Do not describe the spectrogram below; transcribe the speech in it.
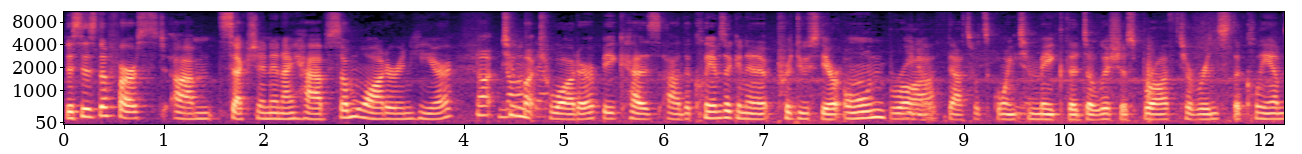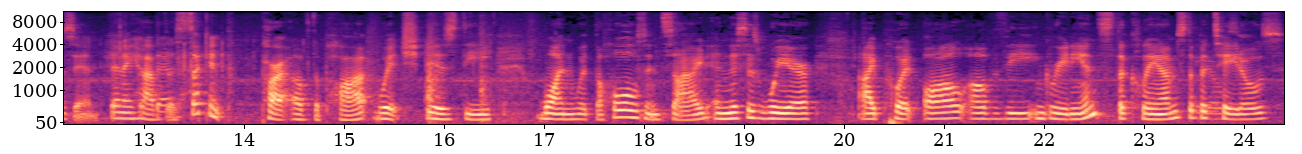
this is the first um, section and I have some water in here. Not too Not much that. water because uh, the clams are going to produce their own broth. You know, That's what's going yeah. to make the delicious broth to rinse the clams in. Then I have then, the second part of the pot, which is the one with the holes inside. And this is where I put all of the ingredients, the clams, the potatoes,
